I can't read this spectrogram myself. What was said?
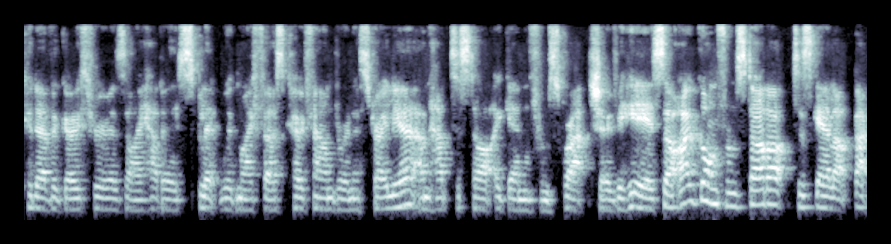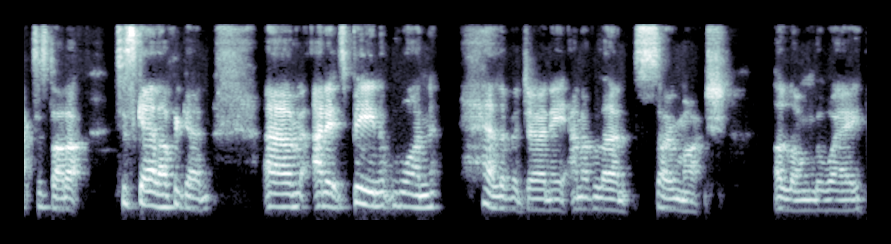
could ever go through as I had a split with my first co-founder in Australia and had to start again from scratch over here. So I've gone from startup to scale up, back to startup to scale up again. Um, and it's been one hell of a journey and I've learned so much along the way.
